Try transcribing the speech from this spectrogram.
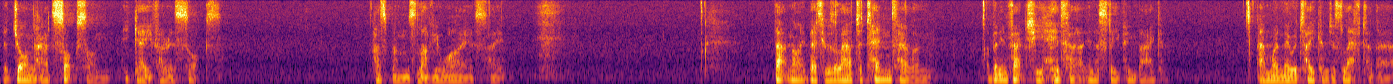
But John had socks on. He gave her his socks. Husbands, love your wives, hey? That night, Betty was allowed to tend Helen, but in fact, she hid her in a sleeping bag. And when they were taken, just left her there.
